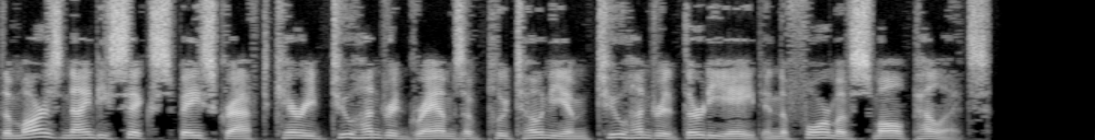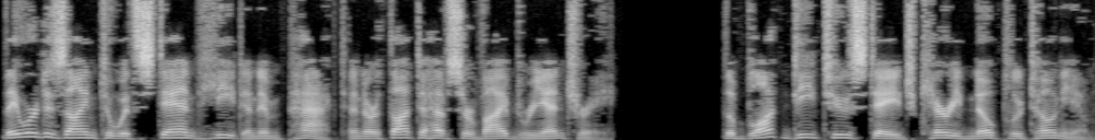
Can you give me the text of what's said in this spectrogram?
The Mars 96 spacecraft carried 200 grams of plutonium-238 in the form of small pellets. They were designed to withstand heat and impact and are thought to have survived re-entry. The Block D2 stage carried no plutonium.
